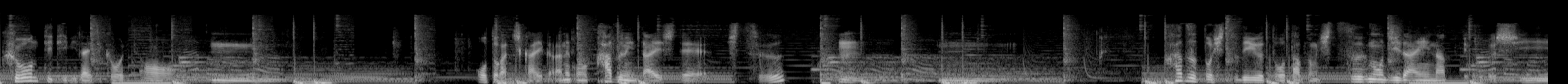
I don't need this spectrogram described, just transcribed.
quantity に対してクオリティ。うん。音が近いからね、この数に対して質。うん。数と質で言うと多分質の時代になってくるし、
